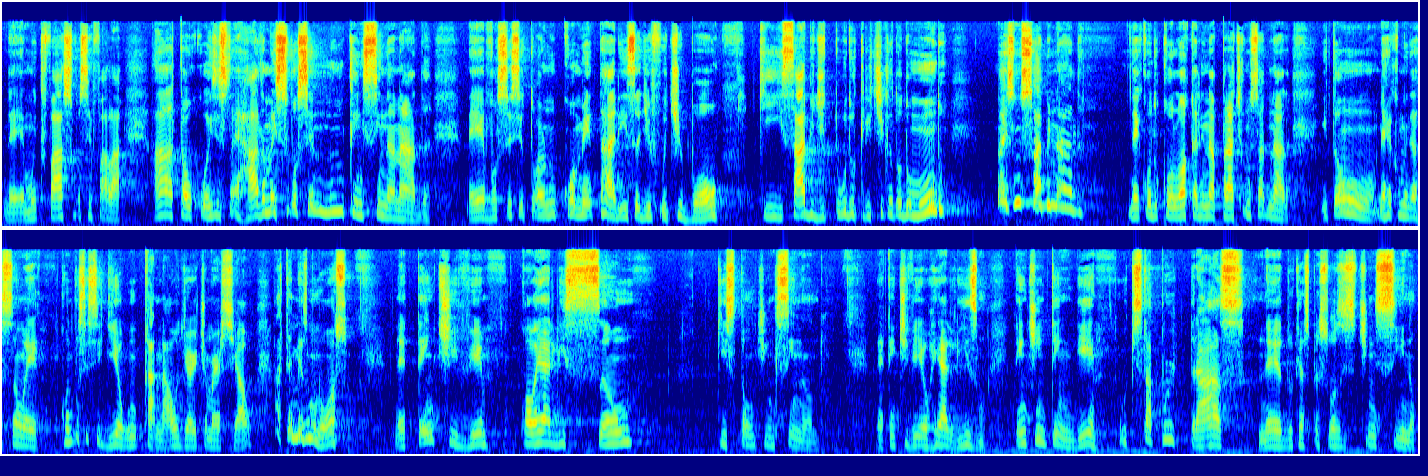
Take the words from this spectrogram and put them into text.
Né? É muito fácil você falar, ah, tal coisa está errada, mas se você nunca ensina nada, né? você se torna um comentarista de futebol que sabe de tudo, critica todo mundo, mas não sabe nada. Né? Quando coloca ali na prática, não sabe nada. Então, minha recomendação é, quando você seguir algum canal de arte marcial, até mesmo nosso, né? tente ver qual é a lição que estão te ensinando. Né? Tente ver o realismo, tente entender o que está por trás né, do que as pessoas te ensinam.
